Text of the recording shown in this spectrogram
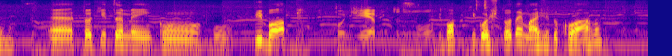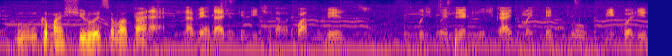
é nóis. É, tô aqui também com o Bebop. Bom dia pra todo mundo. Bebop que gostou da imagem do Koala. Nunca mais tirou esse avatar. Cara, na verdade eu tentei tirar ela quatro vezes depois que eu entrei aqui no Skype, mas sempre que eu clico ali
